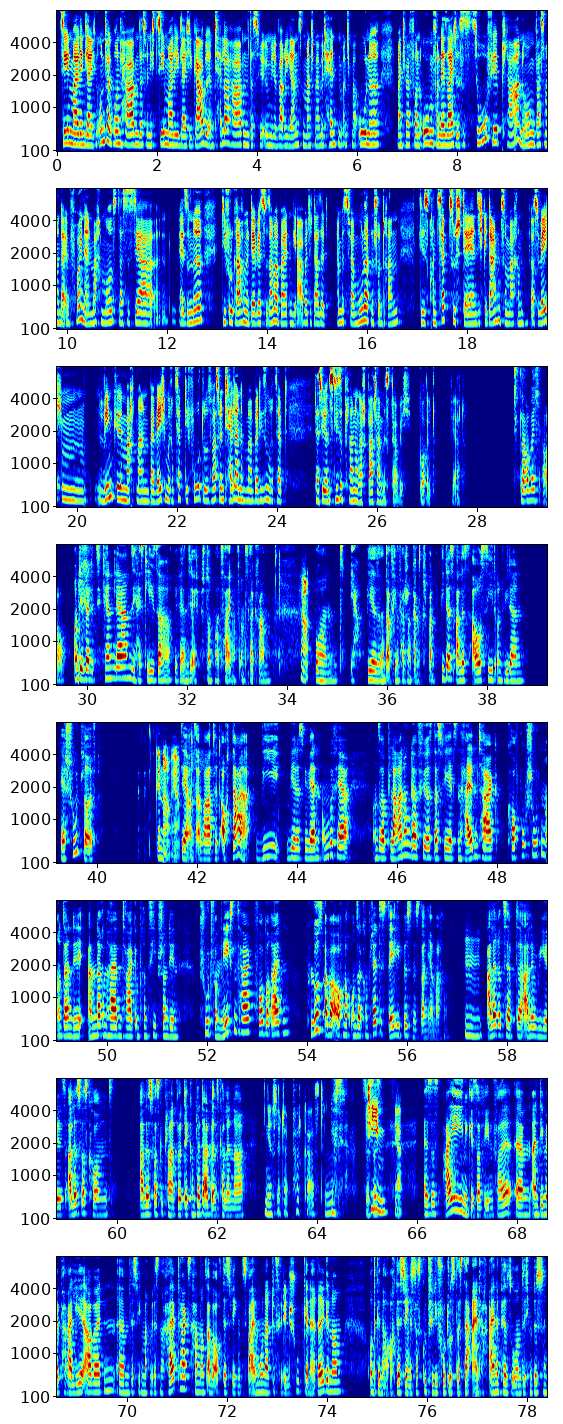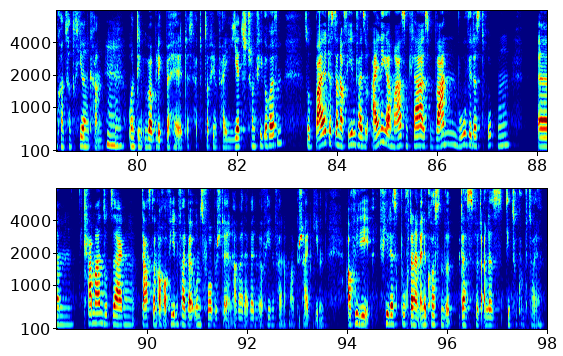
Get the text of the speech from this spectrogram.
zehnmal den gleichen Untergrund haben, dass wir nicht zehnmal die gleiche Gabel im Teller haben, dass wir irgendwie eine Varianz manchmal mit Händen, manchmal ohne, manchmal von oben, von der Seite. Es ist so viel Planung, was man da im Vorhinein machen muss. Das ist sehr, also ne, die Fotografin, mit der wir zusammenarbeiten, die arbeitet da seit ein bis zwei Monaten schon dran, dieses Konzept zu stellen, sich Gedanken zu machen, aus welchem Winkel macht man bei welchem Rezept die Fotos, was für einen Teller nimmt man bei diesem Rezept. Dass wir uns diese Planung erspart haben, ist, glaube ich, Gold wert. Glaube ich auch. Und ihr werdet sie kennenlernen. Sie heißt Lisa. Wir werden sie euch bestimmt mal zeigen auf Instagram. Ja. Und ja, wir sind auf jeden Fall schon ganz gespannt, wie das alles aussieht und wie dann der Shoot läuft. Genau, ja. Der uns erwartet. Auch da, wie wir das, wir werden ungefähr, unsere Planung dafür ist, dass wir jetzt einen halben Tag Kochbuch shooten und dann den anderen halben Tag im Prinzip schon den Shoot vom nächsten Tag vorbereiten, plus aber auch noch unser komplettes Daily Business dann ja machen. Mhm. Alle Rezepte, alle Reels, alles, was kommt, alles, was geplant wird, der komplette Adventskalender. Newsletter, Podcast. Newsletter. Team, ist, ja. Es ist einiges auf jeden Fall, ähm, an dem wir parallel arbeiten. Ähm, deswegen machen wir das nur halbtags, haben uns aber auch deswegen zwei Monate für den Shoot generell genommen. Und genau, auch deswegen ist das gut für die Fotos, dass da einfach eine Person sich ein bisschen konzentrieren kann mhm. und den Überblick behält. Das hat uns auf jeden Fall jetzt schon viel geholfen sobald es dann auf jeden Fall so einigermaßen klar ist, wann, wo wir das drucken, ähm, kann man sozusagen das dann auch auf jeden Fall bei uns vorbestellen. Aber da werden wir auf jeden Fall nochmal Bescheid geben. Auch wie die, viel das Buch dann am Ende kosten wird, das wird alles die Zukunft zeigen.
